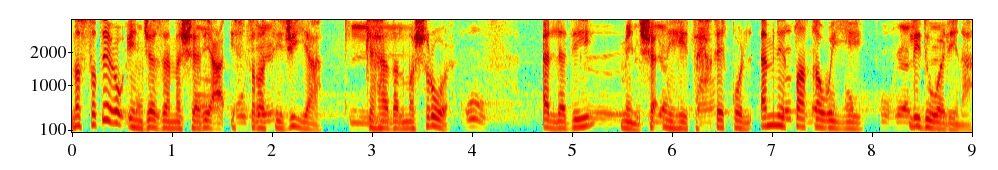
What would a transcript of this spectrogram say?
نستطيع إنجاز مشاريع استراتيجية كهذا المشروع الذي من شأنه تحقيق الأمن الطاقوي لدولنا.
